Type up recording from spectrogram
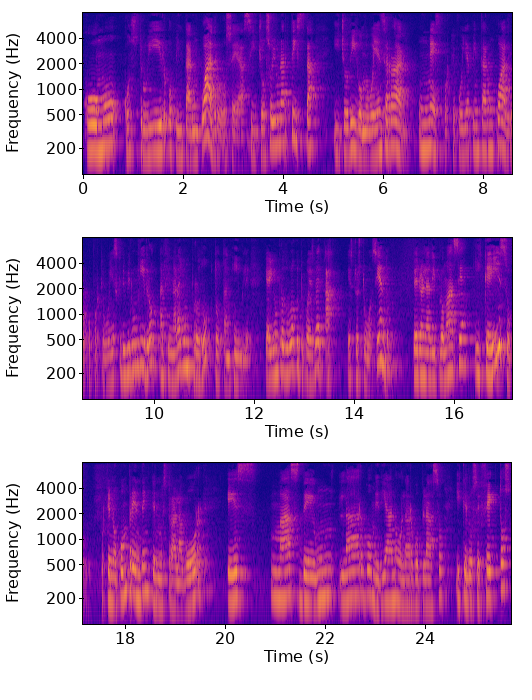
cómo construir o pintar un cuadro. O sea, si yo soy un artista y yo digo, me voy a encerrar un mes porque voy a pintar un cuadro o porque voy a escribir un libro, al final hay un producto tangible y hay un producto que tú puedes ver, ah, esto estuvo haciendo. Pero en la diplomacia, ¿y qué hizo? Porque no comprenden que nuestra labor es más de un largo, mediano o largo plazo y que los efectos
